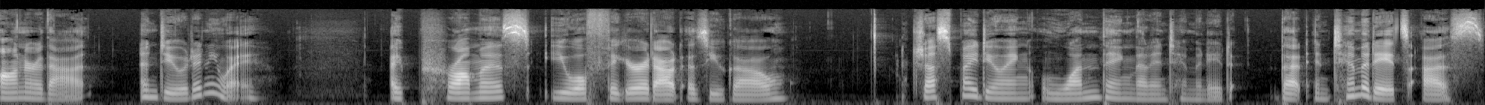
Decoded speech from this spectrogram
honor that, and do it anyway. I promise you will figure it out as you go. Just by doing one thing that intimidate that intimidates us,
